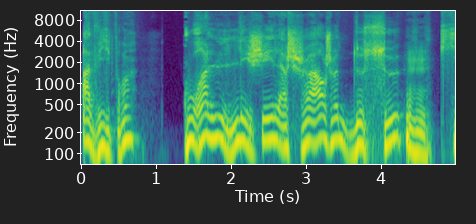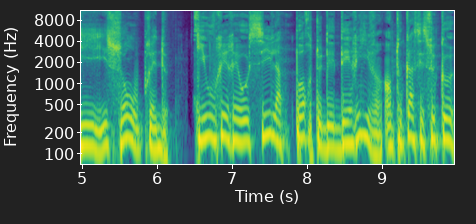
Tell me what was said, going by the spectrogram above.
à vivre pour alléger la charge de ceux mhm. qui sont auprès d'eux qui ouvrirait aussi la porte des dérives. En tout cas, c'est ce que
